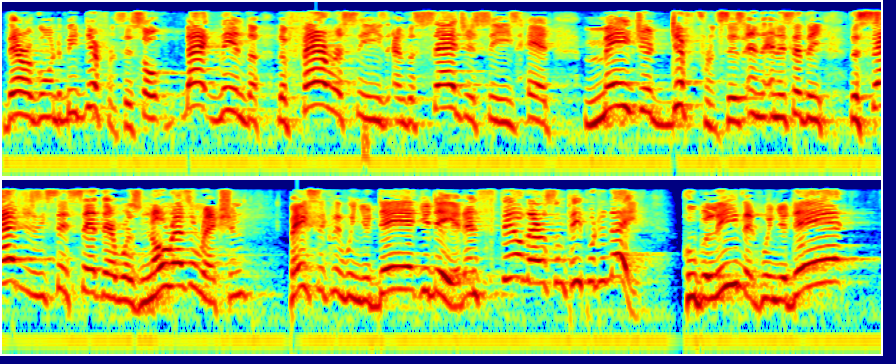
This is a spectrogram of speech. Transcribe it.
There are going to be differences. So back then, the, the Pharisees and the Sadducees had major differences. And, and they said the, the Sadducees said, said there was no resurrection. Basically, when you're dead, you're dead. And still there are some people today who believe that when you're dead,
